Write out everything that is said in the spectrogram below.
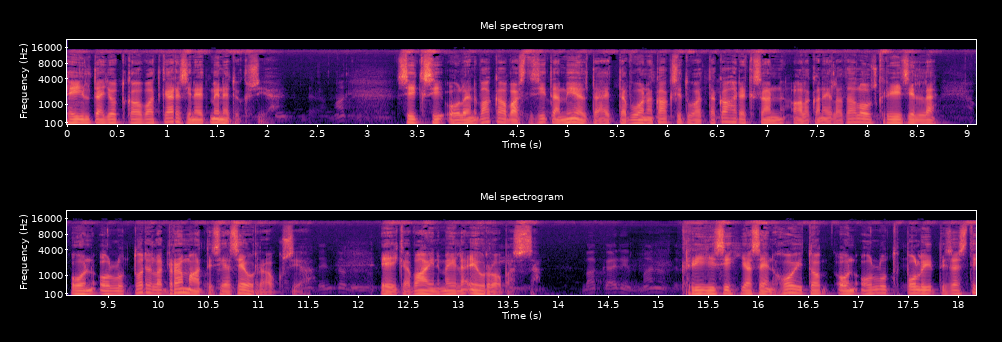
Heiltä, jotka ovat kärsineet menetyksiä. Siksi olen vakavasti sitä mieltä, että vuonna 2008 alkaneella talouskriisillä on ollut todella dramaattisia seurauksia, eikä vain meillä Euroopassa. Kriisi ja sen hoito on ollut poliittisesti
